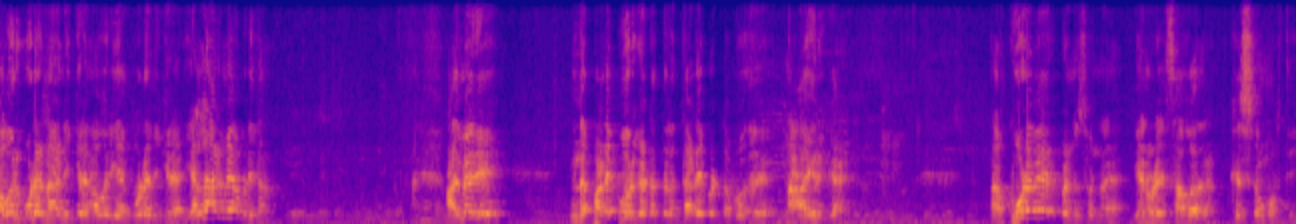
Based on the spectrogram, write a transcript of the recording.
அவர் கூட நான் நிக்கிறேன் அவர் என் கூட நிக்கிறார். எல்லாருமே அப்படிதான் அது மாதிரி இந்த படைப்பு ஒரு கட்டத்தில் தடைப்பட்ட போது நான் இருக்கேன். நான் கூடவே இருப்பேன்னு சொன்ன என்னுடைய சகோதரன் கிருஷ்ணமூர்த்தி.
